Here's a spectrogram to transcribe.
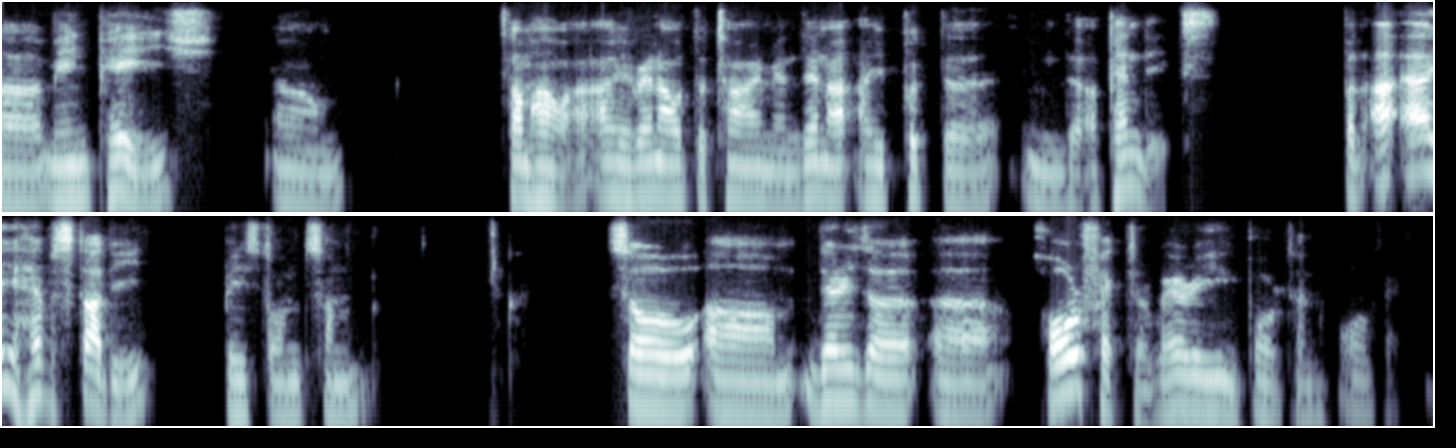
uh, main page. Um, somehow I ran out of time, and then I, I put the in the appendix. But I, I have studied based on some. So um, there is a, a Hall factor, very important Hall factor.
